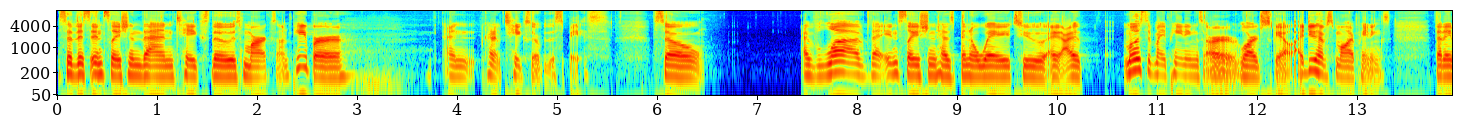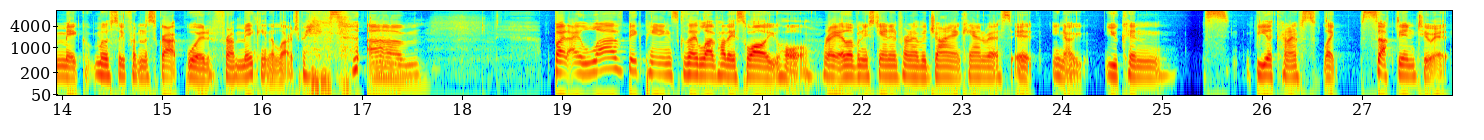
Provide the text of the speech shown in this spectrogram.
so this installation then takes those marks on paper and kind of takes over the space. So I've loved that installation has been a way to, I, I most of my paintings are large scale. I do have smaller paintings that I make mostly from the scrap wood from making the large paintings. um, but I love big paintings because I love how they swallow you whole, right? I love when you stand in front of a giant canvas. It, you know, you can be kind of like sucked into it,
